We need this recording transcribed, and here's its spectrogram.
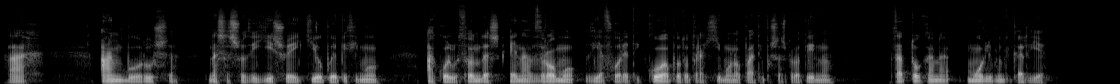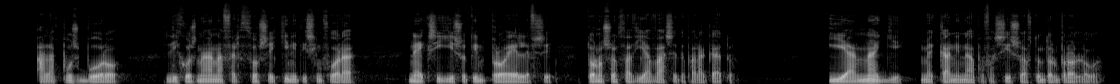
Αχ, αν μπορούσα να σας οδηγήσω εκεί όπου επιθυμώ, ακολουθώντας ένα δρόμο διαφορετικό από το τραχή μονοπάτι που σας προτείνω, θα το έκανα μόλι μου την καρδιά. Αλλά πώς μπορώ, δίχως να αναφερθώ σε εκείνη τη συμφορά, να εξηγήσω την προέλευση των όσων θα διαβάσετε παρακάτω; Η ανάγκη με κάνει να αποφασίσω αυτόν τον πρόλογο.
